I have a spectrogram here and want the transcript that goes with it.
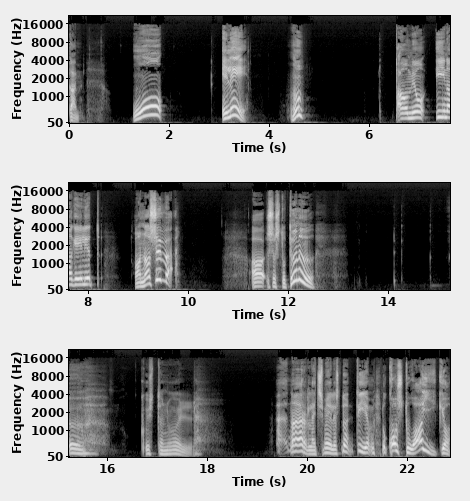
ka ele ta on ju hiina keeli, et anna süve. sest tõnu. Kus ta nu oll? no ärr läts meelest, no tiia, no kos tuu haig jo.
